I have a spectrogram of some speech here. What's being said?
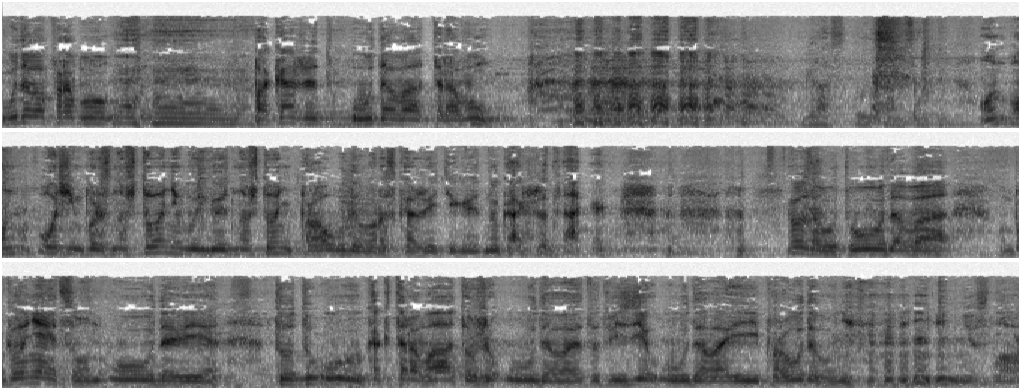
Удова Прабу покажет Удова траву. Он, он очень просит, ну что-нибудь, говорит, ну что-нибудь про Удова расскажите. Говорит, ну как же так? Его зовут Удова, он поклоняется он Удове. Тут у, как трава тоже Удова, тут везде Удова, и про Удову ни, ни, ни слова.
